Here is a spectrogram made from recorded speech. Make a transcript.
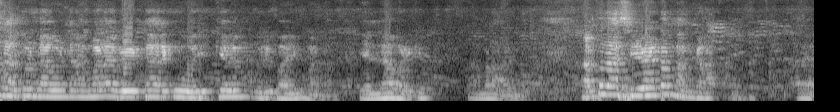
സ്ഥലത്തും ഉണ്ടാവുകൊണ്ട് നമ്മളെ വീട്ടുകാർക്ക് ഒരിക്കലും ഒരു ഭയം വേണ്ട. എല്ലാ വഴിക്കും നമ്മളാകുന്നു അടുത്തത് ആ ശിവേട്ടൻ മങ്കട അല്ലേ?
